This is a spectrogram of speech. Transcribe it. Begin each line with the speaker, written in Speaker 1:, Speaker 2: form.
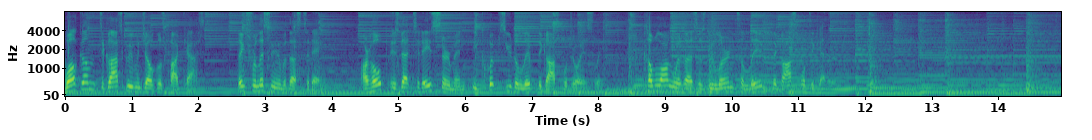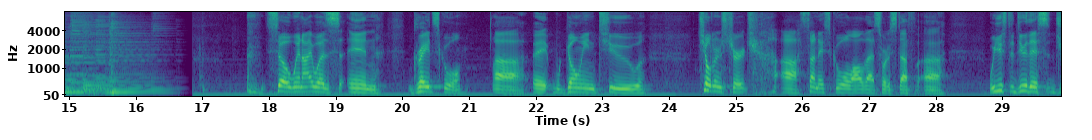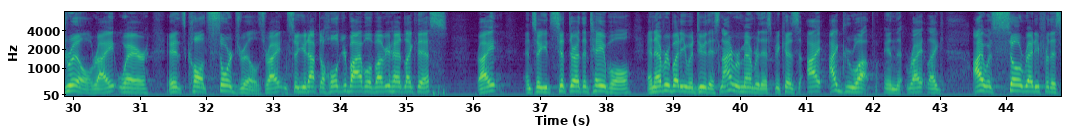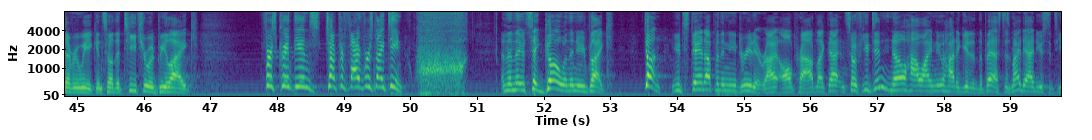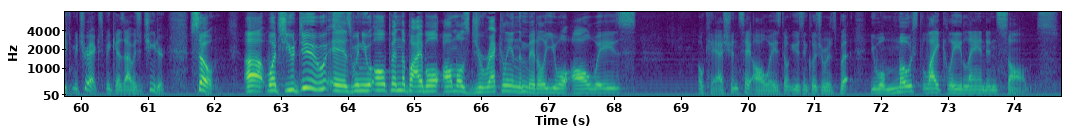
Speaker 1: Welcome to Glasgow Evangelicals Podcast. Thanks for listening with us today. Our hope is that today's sermon equips you to live the gospel joyously. Come along with us as we learn to live the gospel together. So, when I was in grade school, uh, going to children's church, uh, Sunday school, all that sort of stuff, uh, we used to do this drill, right? Where it's called sword drills, right? And so you'd have to hold your Bible above your head like this, right? And so you'd sit there at the table and everybody would do this. And I remember this because I, I grew up in the, right? Like, I was so ready for this every week. And so the teacher would be like, 1 Corinthians chapter 5, verse 19. And then they would say, go. And then you'd be like, done. You'd stand up and then you'd read it, right? All proud like that. And so if you didn't know how I knew how to get it the best, is my dad used to teach me tricks because I was a cheater. So uh, what you do is when you open the Bible almost directly in the middle, you will always, okay, I shouldn't say always, don't use inclusion words, but you will most likely land in Psalms.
